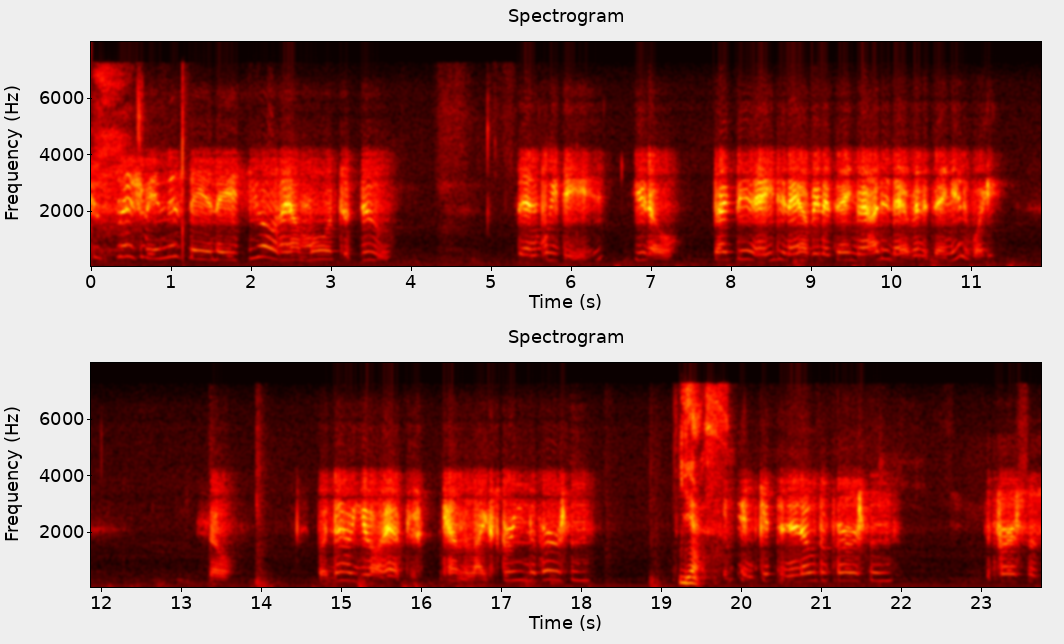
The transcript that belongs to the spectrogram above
Especially in this day and age, you all have more to do than we did. You know, back then he didn't have anything. I didn't have anything anyway. So, but now you all have to kind of like screen the person Yes. And get to know the person, the person's,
